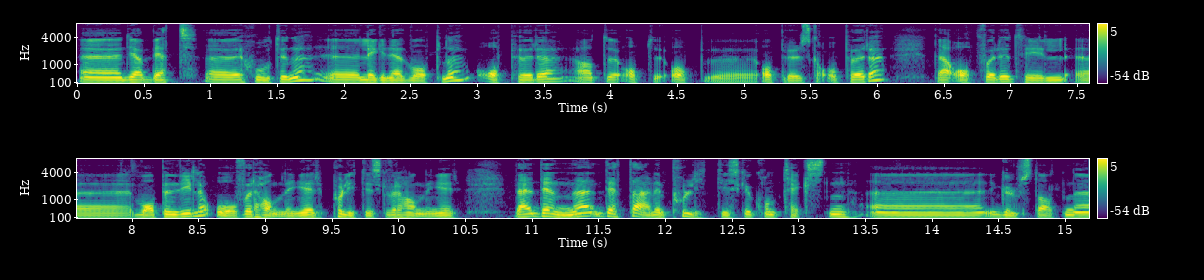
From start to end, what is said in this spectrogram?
Eh, de har bedt eh, houthiene eh, legge ned våpenet, opphøre, at opp, opp, opprøret skal opphøre. Det er oppfordret til våpenhvile og forhandlinger, politiske forhandlinger. Det er denne, dette er den politiske konteksten Gulfstatene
